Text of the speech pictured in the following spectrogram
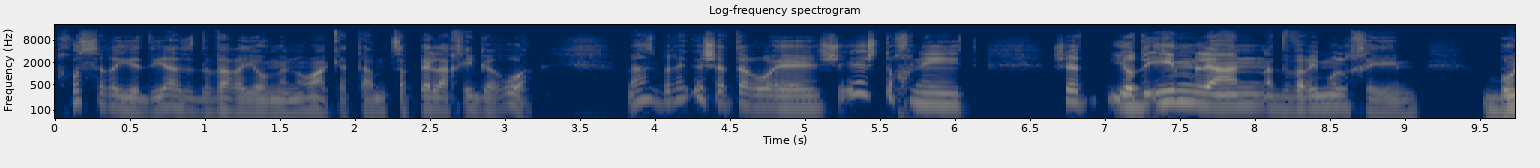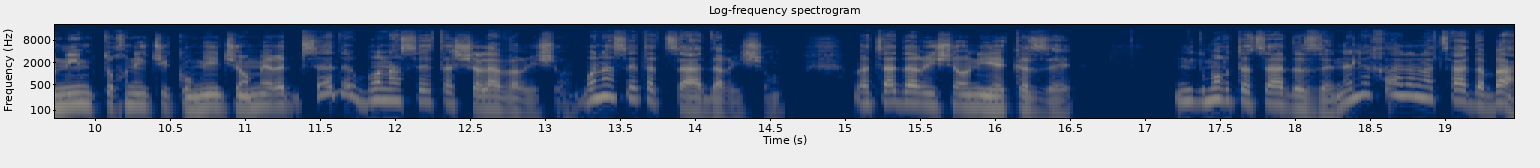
חוסר הידיעה זה דבר איום ונורא, כי אתה מצפה להכי גרוע. ואז ברגע שאתה רואה שיש תוכנית, שיודעים לאן הדברים הולכים, בונים תוכנית שיקומית שאומרת, בסדר, בוא נעשה את השלב הראשון, בוא נעשה את הצעד הראשון. והצעד הראשון יהיה כזה, נגמור את הצעד הזה, נלך הלאה לצעד הבא.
